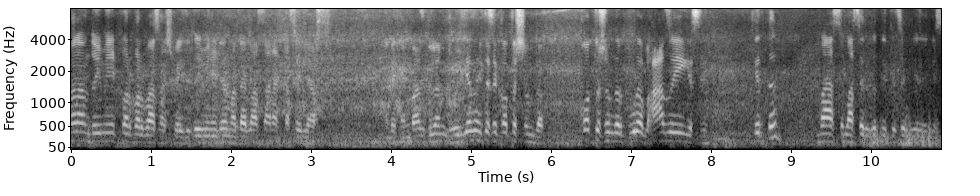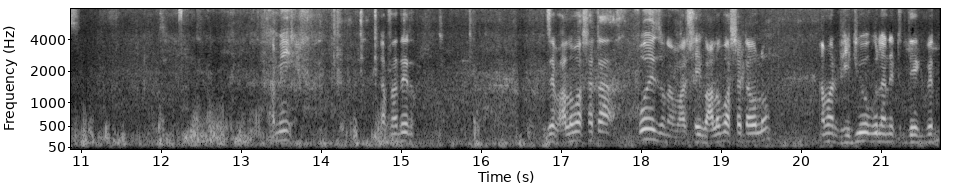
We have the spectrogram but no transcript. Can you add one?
সালাম, দুই মিনিট পর পর বাস আসবে। যে দুই মিনিটের মাথায় বাস আর একটা চলে আসছে। দেখেন বাসগুলো ঘুরিয়ে যাইতেছে, কত সুন্দর। কত সুন্দর, পুরো ভাজ হয়ে গেছে। কিন্তু বাস, বাসের গতিতে চলে গেছে। আমি আপনাদের যে ভালোবাসাটা প্রয়োজন আমার, সেই ভালোবাসাটা হলো আমার ভিডিওগুলো একটু দেখবেন।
